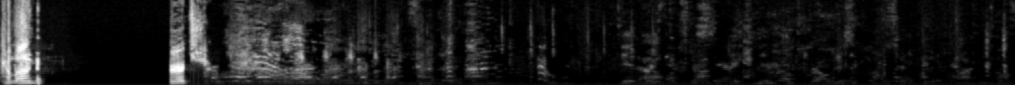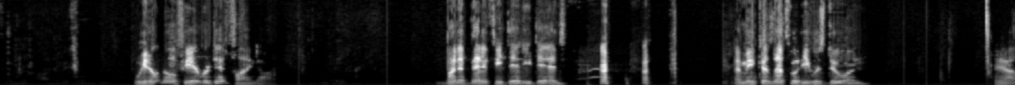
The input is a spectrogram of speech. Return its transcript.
Come on, church. We don't know if he ever did find out. But I bet if he did, he did. I mean, because that's what he was doing. Yeah.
